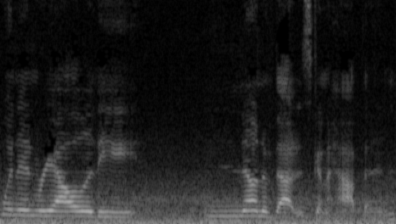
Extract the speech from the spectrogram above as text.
when in reality, none of that is going to happen.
